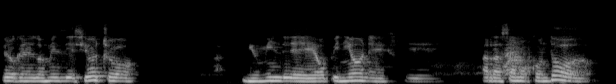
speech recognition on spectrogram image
Creo que en el 2018, mi humilde opinión es que arrasamos con todo,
